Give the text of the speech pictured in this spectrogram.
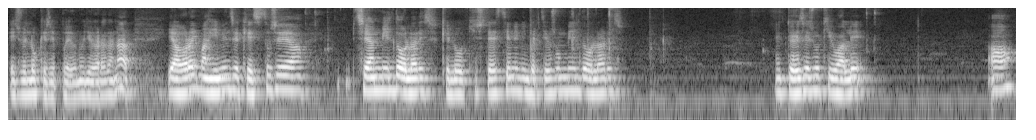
eso es lo que se puede uno llegar a ganar. Y ahora imagínense que esto sea sean mil dólares, que lo que ustedes tienen invertido son mil dólares, entonces eso equivale a,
